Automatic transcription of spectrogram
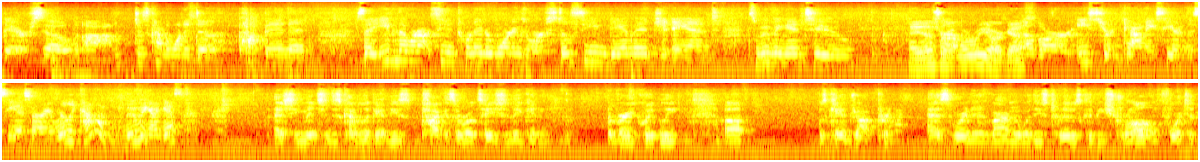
there. So um, just kind of wanted to pop in and say, even though we're not seeing tornado warnings, we're still seeing damage, and it's moving into Hey, that's right where we are, guys. of our eastern counties here in the CSRA. Really kind of moving, I guess. As she mentioned, just kind of look at these pockets of rotation. They can very quickly. Uh, those can drop pretty fast. We're in an environment where these tornadoes could be strong for to.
